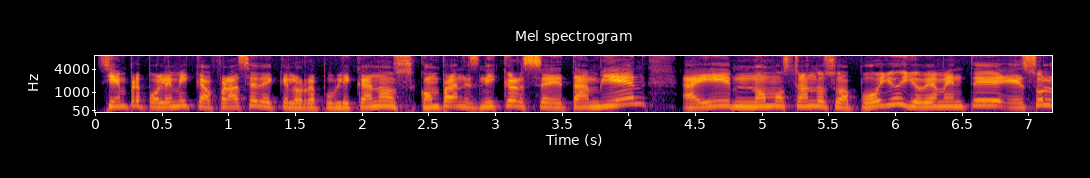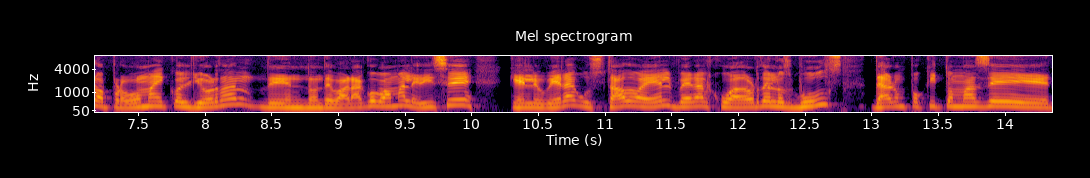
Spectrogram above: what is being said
siempre polémica frase de que los republicanos compran sneakers eh, también, ahí no mostrando su apoyo y obviamente eso lo aprobó Michael Jordan, de, en donde Barack Obama le dice que le hubiera gustado a él ver al jugador de los Bulls dar un poquito más de,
